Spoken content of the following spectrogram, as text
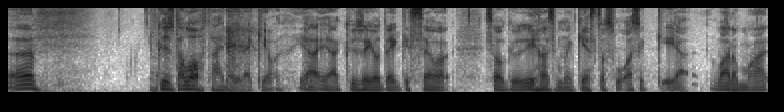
Ö, kyllä sitä lohta edelleenkin on. Ja, ja kyllä se jotenkin, se on, se on kyllä ihan semmoinen kestosuosikki. Ja varmaan,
